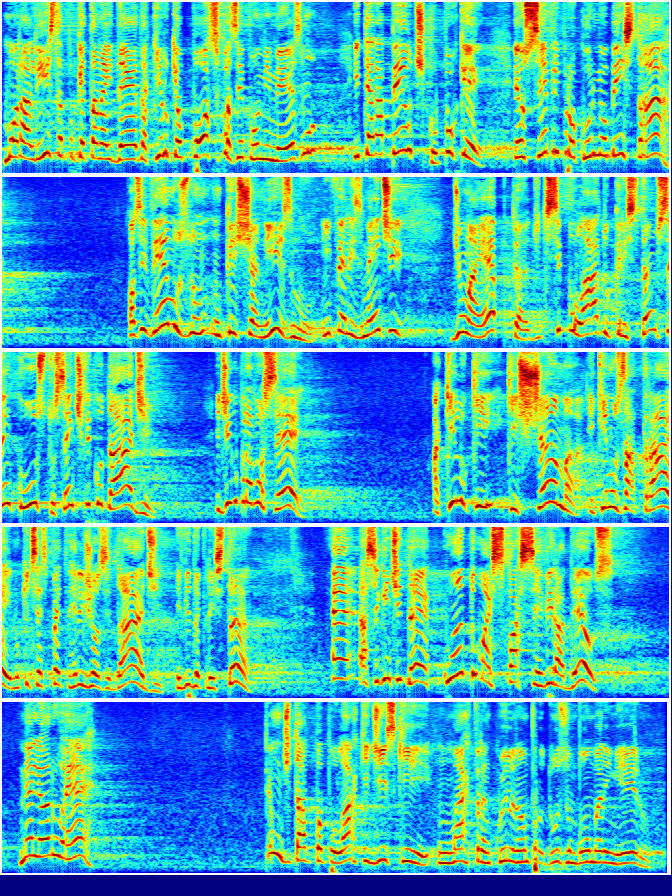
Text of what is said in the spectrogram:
Moralista, porque está na ideia daquilo que eu posso fazer por mim mesmo, e terapêutico, por quê? Eu sempre procuro meu bem-estar. Nós vivemos num um cristianismo, infelizmente, de uma época de discipulado cristão sem custo, sem dificuldade. E digo para você, aquilo que, que chama e que nos atrai no que diz respeito à religiosidade e vida cristã, é a seguinte ideia: quanto mais fácil servir a Deus, melhor o é. Tem um ditado popular que diz que um mar tranquilo não produz um bom marinheiro.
